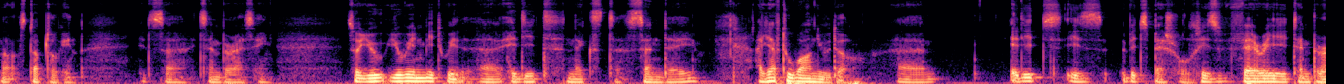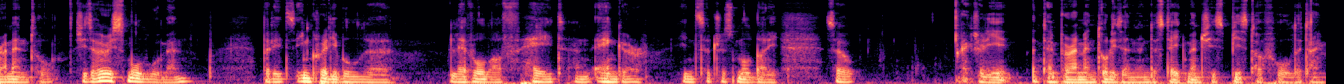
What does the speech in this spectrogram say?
no, stop talking. It's uh, it's embarrassing. So you you will meet with uh, Edith next Sunday. I have to warn you though. Um, Edith is a bit special. She's very temperamental. She's a very small woman, but it's incredible the level of hate and anger in such a small body. So, actually, a temperamental is an understatement. She's pissed off all the time.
